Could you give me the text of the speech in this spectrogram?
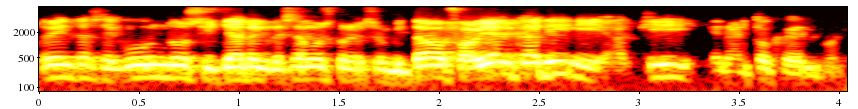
30 segundos y ya regresamos con nuestro invitado Fabián Carini, aquí en el toque del gol.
